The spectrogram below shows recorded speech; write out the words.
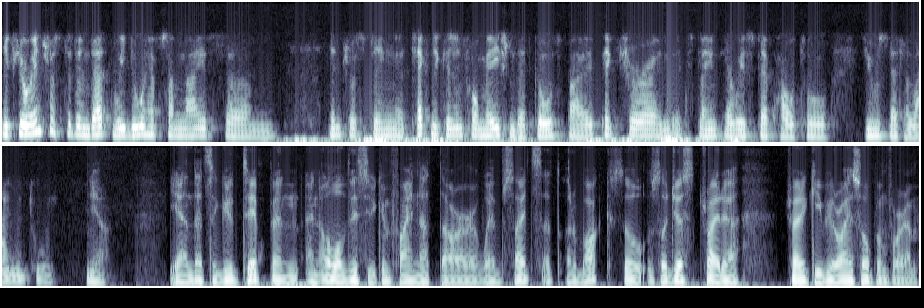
if you're interested in that, we do have some nice um, interesting uh, technical information that goes by picture and explains every step how to use that alignment tool. Yeah. Yeah, and that's a good tip, and, and all of this you can find at our websites at Ottobock. So so just try to try to keep your eyes open for them.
